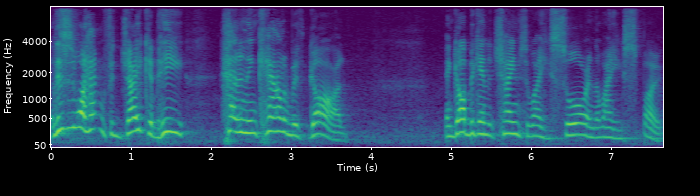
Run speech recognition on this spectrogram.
And this is what happened for Jacob. He had an encounter with God, and God began to change the way he saw and the way he spoke.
